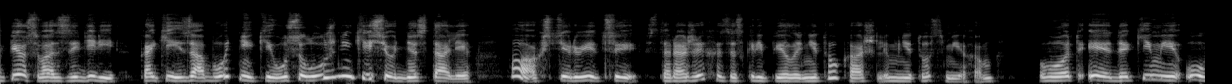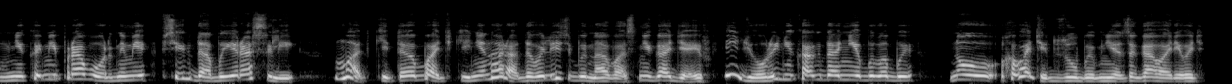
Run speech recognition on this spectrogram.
Пес вас задери, какие заботники, услужники сегодня стали. Ах, стервицы!» Сторожиха заскрипела не то кашлем, не то смехом. «Вот эдакими умниками проворными всегда бы и росли. Матки-то, батьки, не нарадовались бы на вас, негодяев, и дёры никогда не было бы. Ну, хватит зубы мне заговаривать.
